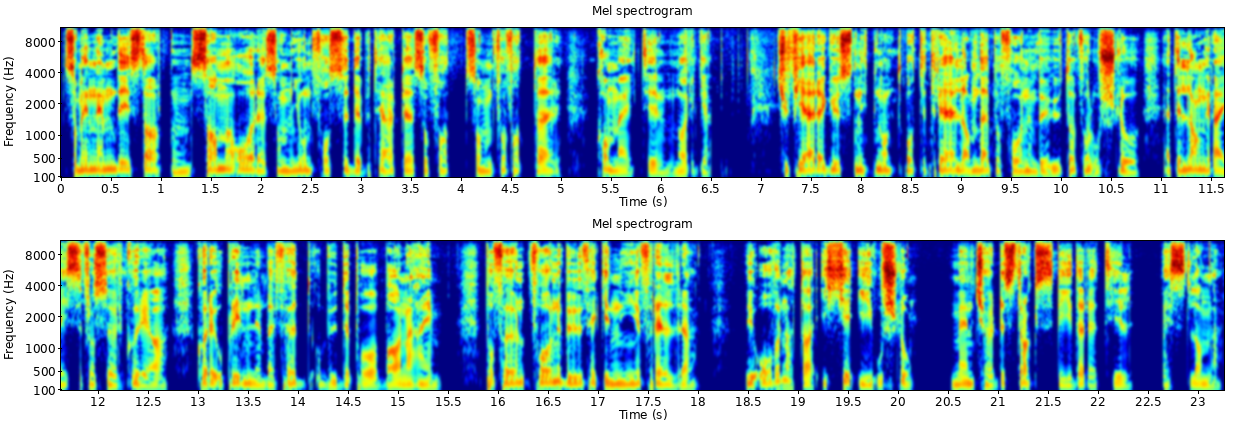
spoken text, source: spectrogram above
Som jeg nevnte i starten, samme året som Jon Fosse debuterte som forfatter, kom jeg til Norge. 24.8.1983 landet jeg på Fornebu utenfor Oslo etter lang reise fra Sør-Korea, hvor jeg opprinnelig ble født og bodde på barneheim. På Fornebu fikk jeg nye foreldre. Vi overnatta ikke i Oslo, men kjørte straks videre til Vestlandet.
